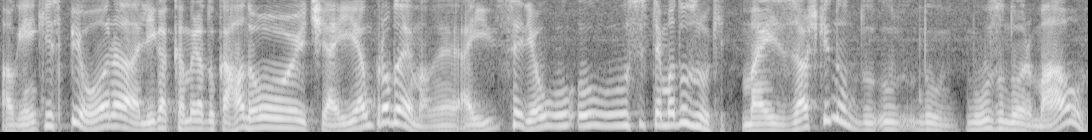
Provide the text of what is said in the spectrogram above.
Alguém que espiona, liga a câmera do carro à noite, aí é um problema. Né? Aí seria o, o, o sistema do Zuki. Mas acho que no, no, no, uso normal,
